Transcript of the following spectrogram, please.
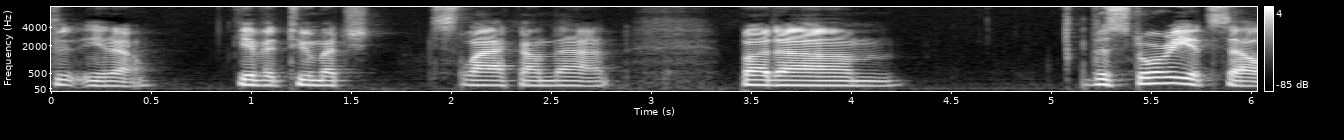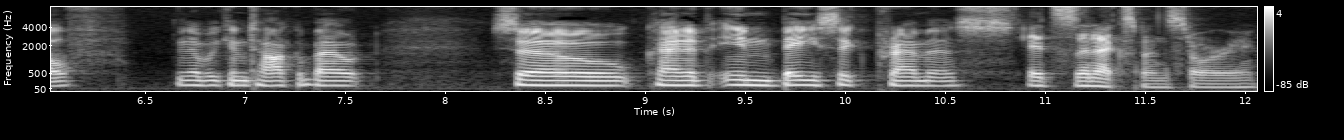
do, you know, give it too much slack on that. But um the story itself, you know, we can talk about so kind of in basic premise, It's an X Men story.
